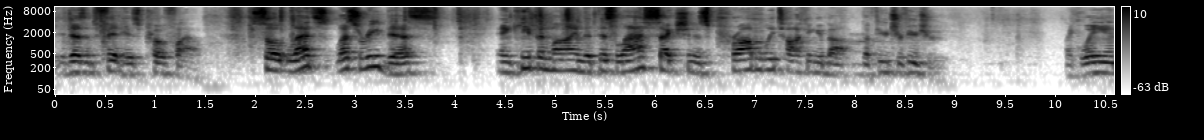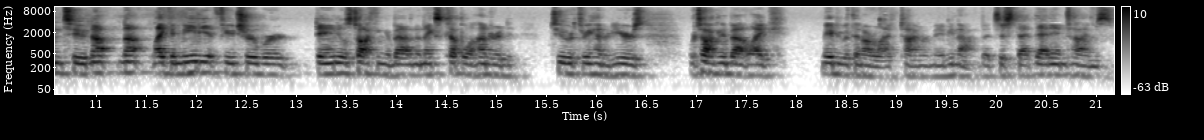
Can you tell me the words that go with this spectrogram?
It doesn't fit his profile. So let's let's read this and keep in mind that this last section is probably talking about the future future. Like way into not not like immediate future where Daniel's talking about in the next couple of hundred, two or three hundred years. We're talking about like maybe within our lifetime or maybe not, but just that, that end times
